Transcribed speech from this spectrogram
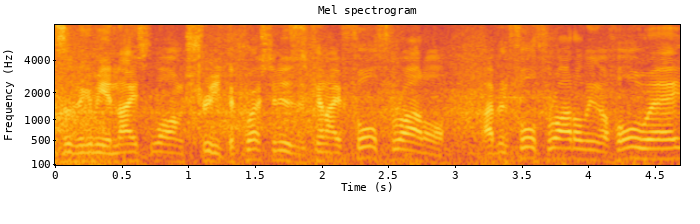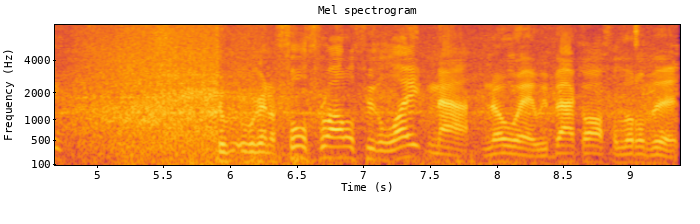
This is gonna be a nice long street. The question is, can I full throttle? I've been full throttling the whole way. We're gonna full throttle through the light? Nah, no way. We back off a little bit.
